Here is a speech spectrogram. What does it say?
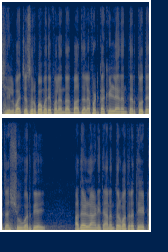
झेलबाच्या स्वरूपामध्ये फलंदाज बाद झाला. फटका खेळल्यानंतर तो त्याच्या शूवरती आदळला आणि त्यानंतर मात्र थेट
